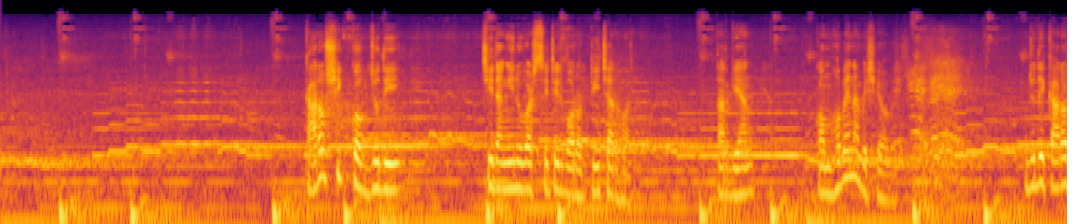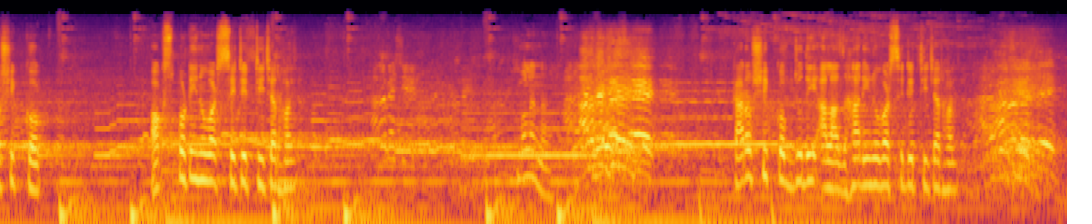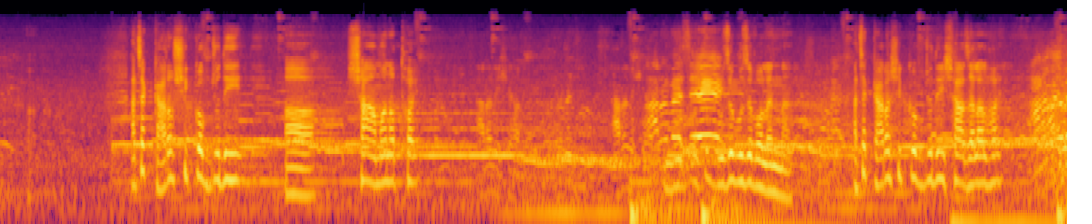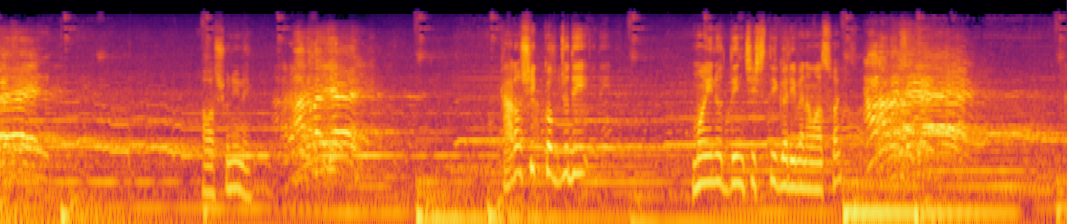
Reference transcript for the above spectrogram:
কারও শিক্ষক যদি চিটাং ইউনিভার্সিটির বড় টিচার হয় তার জ্ঞান কম হবে না বেশি হবে? যদি কারও শিক্ষক অক্সফোর্ড ইউনিভার্সিটির টিচার হয় বলেন না। কারও শিক্ষক যদি আল আজহার ইউনিভার্সিটির টিচার হয় আচ্ছা কারও শিক্ষক যদি শাহ আমানত হয়? বুঝে বুঝে বলেন না। আচ্ছা কারও শিক্ষক যদি শাহজালাল হয়? আওয়াজ শুনি নেই। কারও শিক্ষক যদি মঈনুদ্দিন চিস্তি গরিবে নামাজ হয়?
